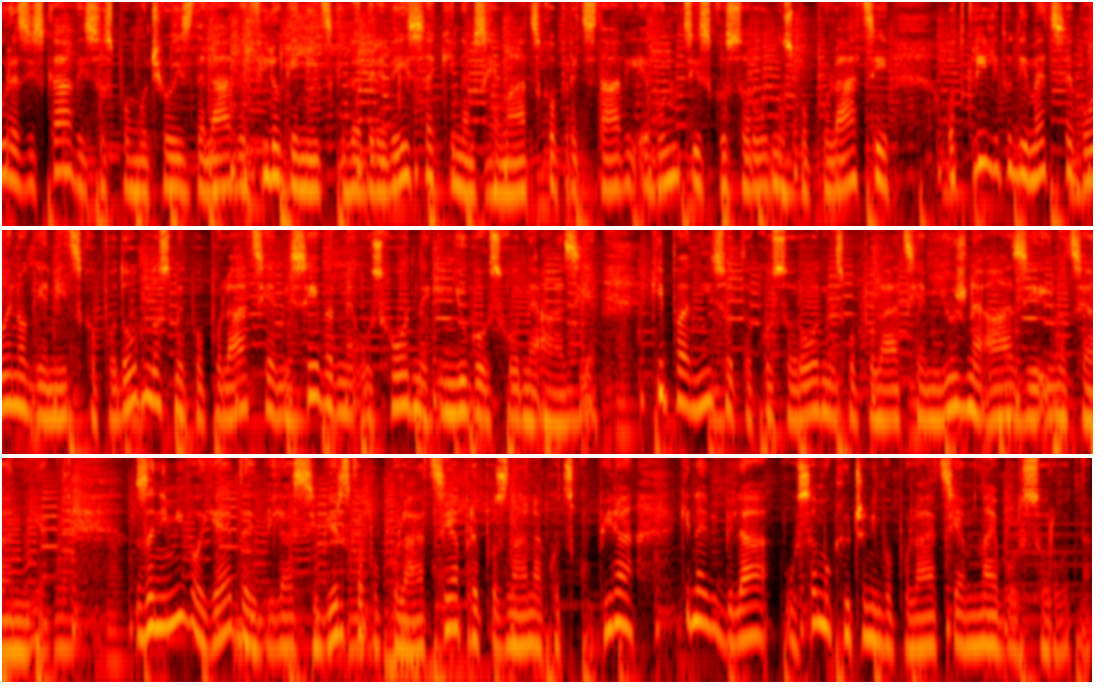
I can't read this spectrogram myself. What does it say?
V raziskavi so s pomočjo izdelave filogenetskega drevesa, ki nam schematsko predstavi evolucijsko sorodnost populacij, odkrili tudi medsebojno genetsko podobnost med populacijami severne, vzhodne in jugovzhodne Azije, ki pa niso tako sorodne s populacijami Južne Azije in Oceanije. Zanimivo je, da je bila sibirska populacija prepoznana kot skupina, ki naj bi bila vsem vključenim populacijam najbolj sorodna.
